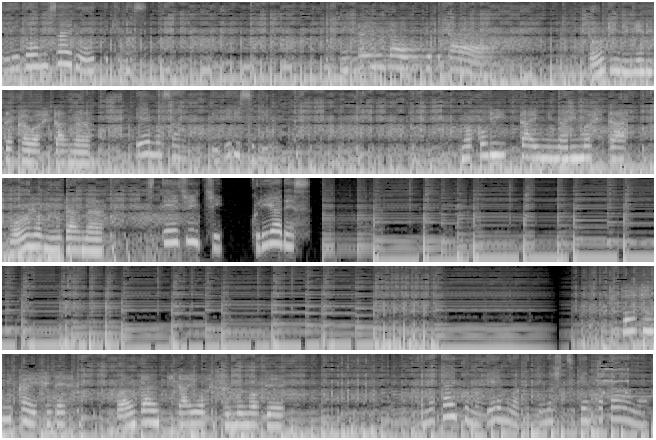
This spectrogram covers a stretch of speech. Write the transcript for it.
誘導ミサイルを撃ってきます。ミサイルが追ってきた超ギリギリでかわしたな。エームさん、ビビりすぎ。残り1体になりました。もう余裕だな。ステージ1、クリアです。ステージ2開始です。湾岸地帯を進むのぜ。このタイプのゲームは敵の出現パターンを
